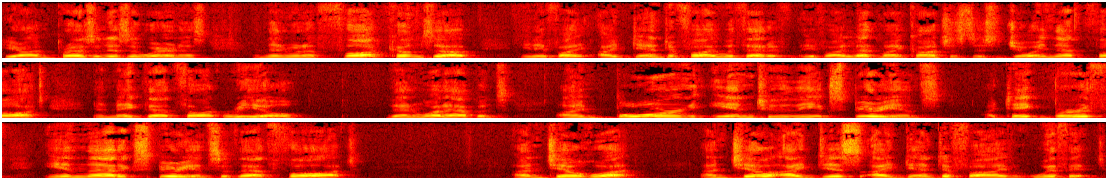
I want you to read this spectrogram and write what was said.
here I'm present as awareness, and then when a thought comes up, and if I identify with that, if, if I let my consciousness join that thought and make that thought real, then what happens? I'm born into the experience. I take birth in that experience of that thought until what? Until I disidentify with it.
